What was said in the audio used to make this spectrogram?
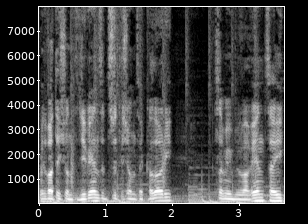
2900-3000 kalorii, czasami bywa więcej.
